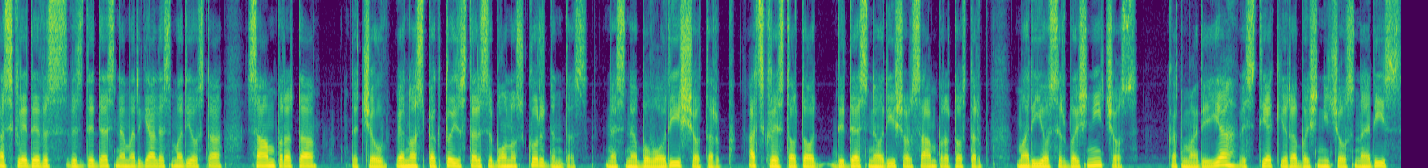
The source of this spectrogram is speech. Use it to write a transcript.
atskleidė vis, vis didesnę mergelės Marijos tą sampratą, tačiau vienu aspektu jis tarsi buvo nuskurdintas, nes nebuvo ryšio tarp atskleisto to didesnio ryšio ir sampratos tarp Marijos ir bažnyčios, kad Marija vis tiek yra bažnyčios narys,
